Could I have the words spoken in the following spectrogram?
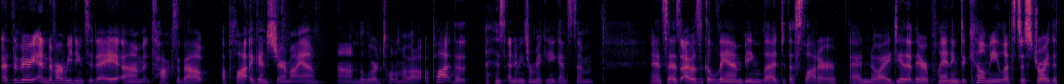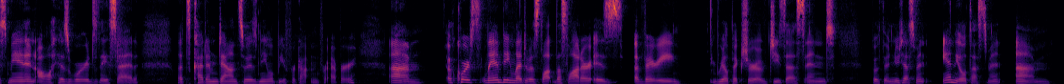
At the very end of our reading today, um, it talks about a plot against Jeremiah. Um, the Lord told him about a plot that his enemies were making against him. And it says, I was like a lamb being led to the slaughter. I had no idea that they were planning to kill me. Let's destroy this man and all his words, they said. Let's cut him down so his name will be forgotten forever. Um, of course, lamb being led to sla- the slaughter is a very real picture of Jesus and both the New Testament and the Old Testament. Um,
